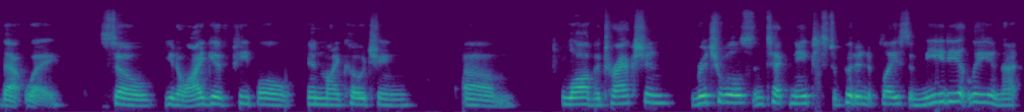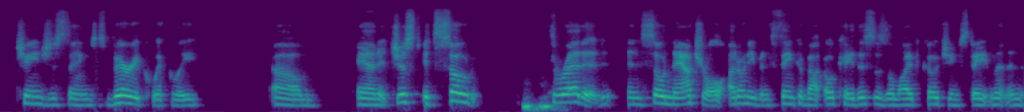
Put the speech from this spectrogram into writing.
that way. So, you know, I give people in my coaching um, law of attraction rituals and techniques to put into place immediately, and that changes things very quickly. Um, and it just, it's so threaded and so natural. I don't even think about, okay, this is a life coaching statement. And,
